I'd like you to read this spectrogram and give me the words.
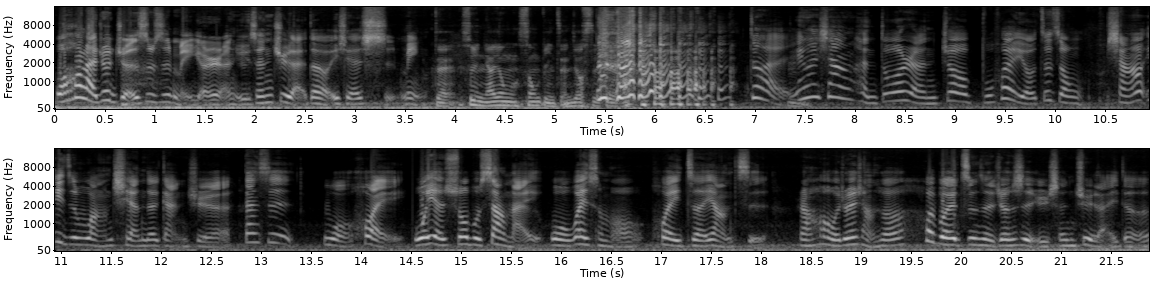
我后来就觉得，是不是每个人与生俱来都有一些使命？对，所以你要用松饼拯救世界。对，因为像很多人就不会有这种想要一直往前的感觉，但是我会，我也说不上来我为什么会这样子。然后我就会想说，会不会真的就是与生俱来的？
